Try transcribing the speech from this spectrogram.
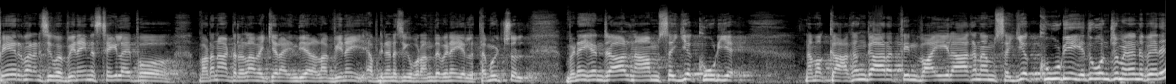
பேர் மாதிரி நினச்சிக்கோ. வினைன்னு ஸ்டைலாக இப்போது வடநாட்டிலலாம் வைக்கிறா இந்தியாவிலலாம் வினை அப்படின்னு நினச்சிக்க போகிறோம் அந்த வினை இல்லை தமிழ்ச்சொல் வினைகென்றால் வினை என்றால் நாம் செய்யக்கூடிய நமக்கு அகங்காரத்தின் வாயிலாக நாம் செய்யக்கூடிய எது ஒன்றும் என்னென்னு பேர்?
